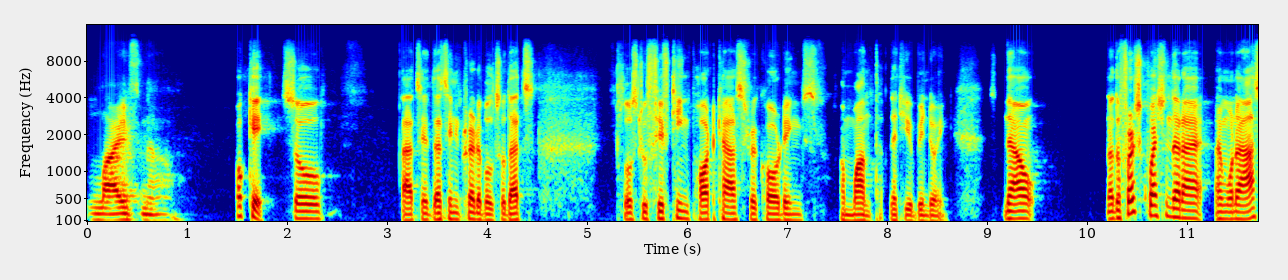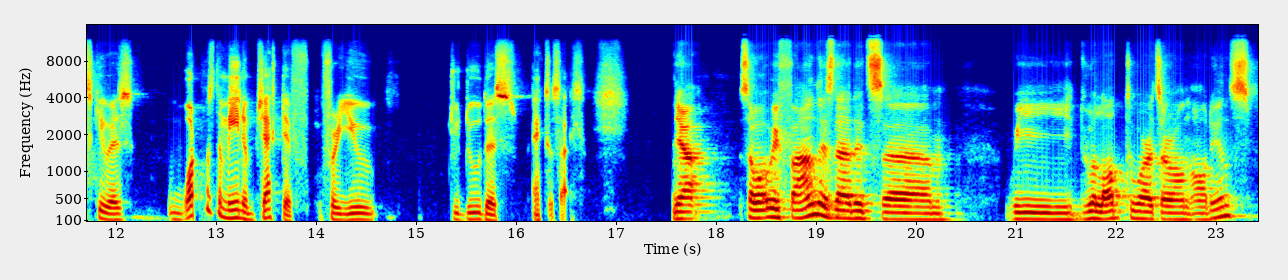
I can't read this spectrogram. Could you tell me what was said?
live now. Okay, so that's it. That's incredible. So that's close to 15 podcast recordings a month that you've been doing. Now, now the first question that I, I want to ask you is what was the main objective for you to do this exercise? Yeah. So what we found is that it's um, we do a lot towards our own audience,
